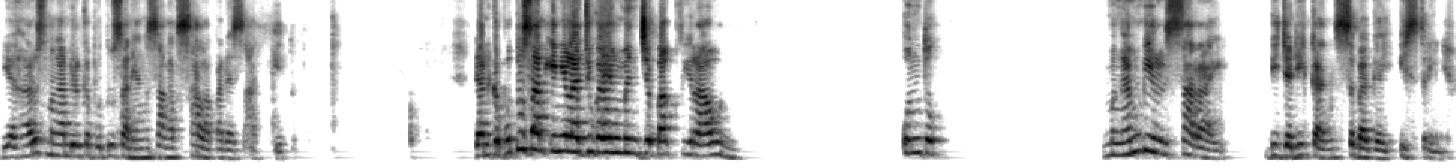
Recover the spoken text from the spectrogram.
dia harus mengambil keputusan yang sangat salah pada saat itu. Dan keputusan inilah juga yang menjebak Firaun untuk mengambil Sarai dijadikan sebagai istrinya.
